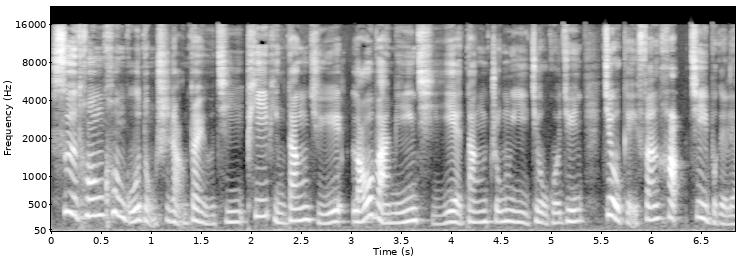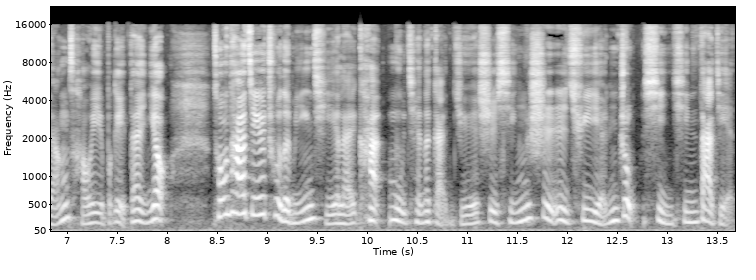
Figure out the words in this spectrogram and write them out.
四通控股董事长段永基批评当局老把民营企业当忠义救国军，就给番号，既不给粮草，也不给弹药。从他接触的民营企业来看，目前的感觉是形势日趋严重，信心大减。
